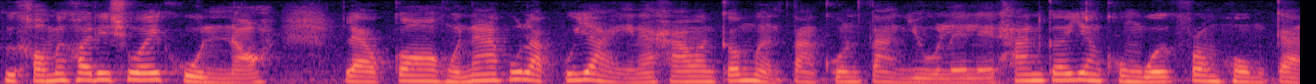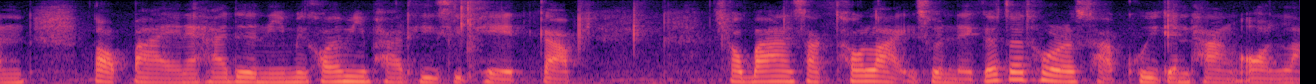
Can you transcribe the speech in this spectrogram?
คือเขาไม่ค่อยได้ช่วยคุณเนาะ แล้วก็หัวหน้าผู้หลักผู้ใหญ่นะคะ มันก็เหมือนต่างคนต่างอยู่เลยเลยท่านก็ยังคง work from home กันต่อไปนะคะ เดือนนี้ไม่ค่อยมี participate กับ ชาวบ้านสักเท่าไหร่ ส่วนใหญ่ก็จะโทรศัพท์คุยกันทางออนไล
